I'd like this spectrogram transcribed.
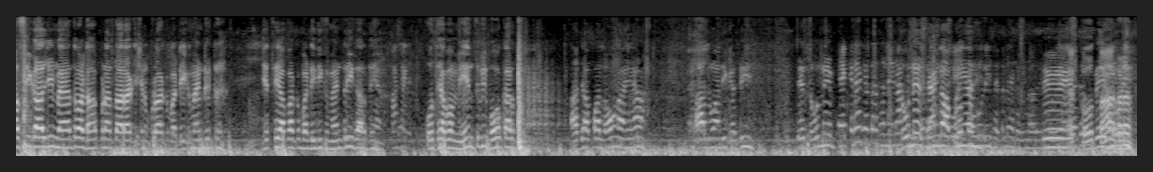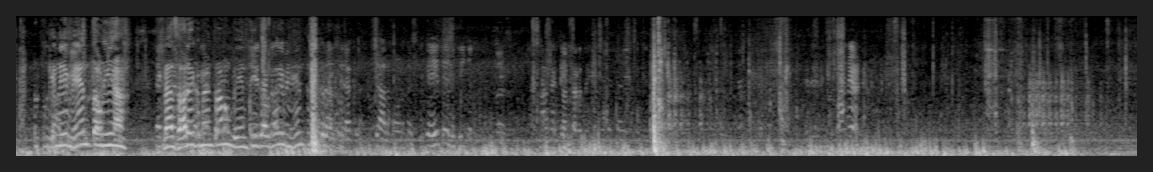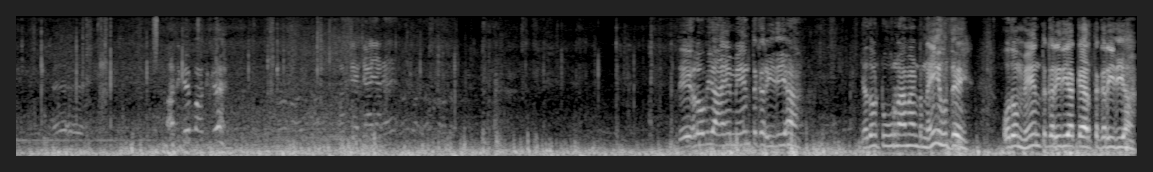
ਸਤਿ ਸ੍ਰੀ ਅਕਾਲ ਜੀ ਮੈਂ ਤੁਹਾਡਾ ਆਪਣਾ ਤਾਰਾ ਕਿਸ਼ਨਪੁਰਾ ਕਬੱਡੀ ਕਮੈਂਟੇਟਰ ਜਿੱਥੇ ਆਪਾਂ ਕਬੱਡੀ ਦੀ ਕਮੈਂਟਰੀ ਕਰਦੇ ਆਂ ਉੱਥੇ ਆਪਾਂ ਮਿਹਨਤ ਵੀ ਬਹੁਤ ਕਰਦੇ ਆਂ। ਅੱਜ ਆਪਾਂ ਲਾਉਣ ਆਏ ਆਂ ਆਲੂਆਂ ਦੀ ਗੱਡੀ ਤੇ ਦੋਨੇ ਇੱਕ ਨਾ ਕਹਤਾ ਥੱਲੇ ਰੱਖ ਦੋਨੇ ਸਿੰਘ ਆਪਣੀਆਂ ਤੇ ਉਹ ਤਾਂ ਖੜਾ। ਕਿੰਨੀ ਮਿਹਨਤ ਆਉਣੀ ਆ। ਮੈਂ ਸਾਰੇ ਕਮੈਂਟਰਾਂ ਨੂੰ ਬੇਨਤੀ ਕਰਦਾ ਕਿ ਮਿਹਨਤ ਕਰੋ। ਰੱਖ। ਚੱਲ ਹੁਣ ਦੱਸ ਇਹ ਤੇ ਸਿੱਧੀ ਚੱਲੀ। ਬਸ ਆ ਗੱਡੀ। ਛੱਡ ਦੇ ਪਾਸੇ ਹਟ ਭੱਜ ਗਏ ਭੱਜ ਗਏ ਪਾਸੇ ਜਾ ਯਾਰ ਦੇਖ ਲਓ ਵੀ ਆਏ ਮਿਹਨਤ ਕਰੀਦੀ ਆ। ਜਦੋਂ ਟੂਰਨਾਮੈਂਟ ਨਹੀਂ ਹੁੰਦੇ ਉਦੋਂ ਮਿਹਨਤ ਕਰੀਦੀ ਆ ਕਿਰਤ ਕਰੀਦੀ ਆ।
